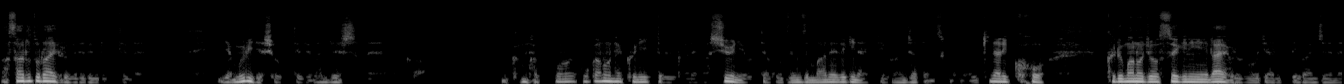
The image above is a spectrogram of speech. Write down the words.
アサルトライフルが出てくるっていうね、いや、無理でしょっていう感じでしたね。まあ、この他のね、国というかね、まあ、州によってはこう全然真似できないっていう感じだったんですけども、いきなりこう、車の助手席にライフルが置いてあるっていう感じでね、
